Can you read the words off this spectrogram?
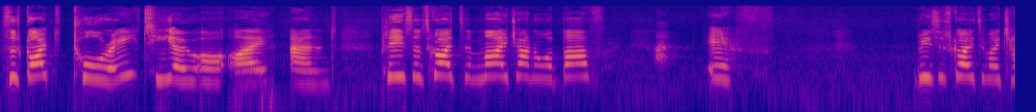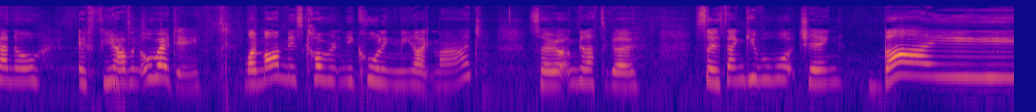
Subscribe to Tori, T O R I, and please subscribe to my channel above uh, if. Please subscribe to my channel if you haven't already. My mum is currently calling me like mad, so I'm gonna have to go. So thank you for watching. Bye!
